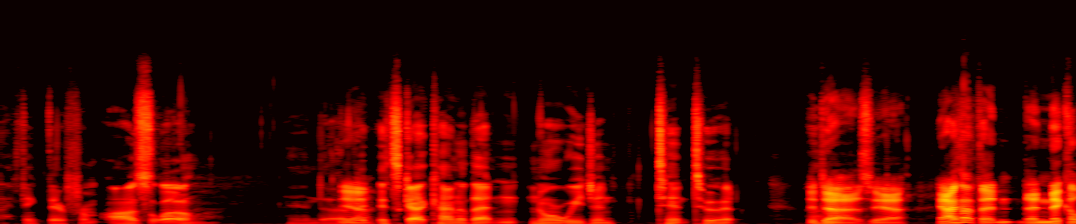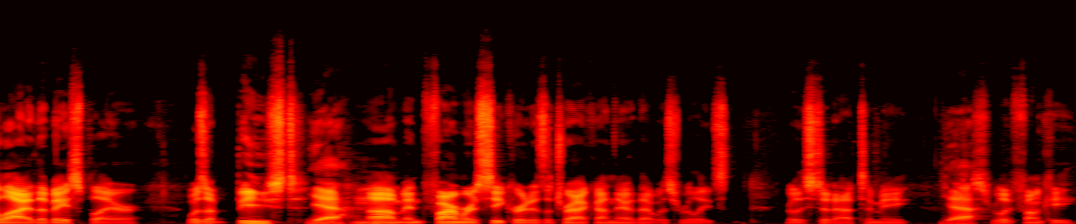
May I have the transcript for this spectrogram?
I think they're from Oslo, and uh, Yeah. it, it's got kind of that n- Norwegian tint to it. it Uh, does. Yeah, yeah. I thought that that Nikolai, the bass player, was a beast. Yeah, Um, and Farmer's Secret is a track on there that was really really stood out to me. yeah, It's really funky.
